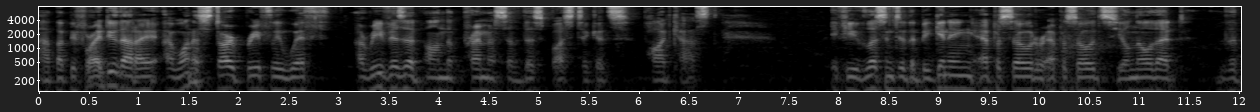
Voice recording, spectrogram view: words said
Uh, but before I do that, I, I want to start briefly with a revisit on the premise of this Bus Tickets podcast. If you've listened to the beginning episode or episodes, you'll know that the,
